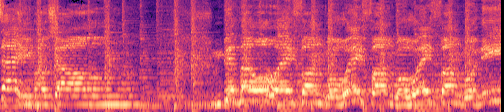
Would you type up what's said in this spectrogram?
在咆哮。别怕，我会放过，会放过，会放过你。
